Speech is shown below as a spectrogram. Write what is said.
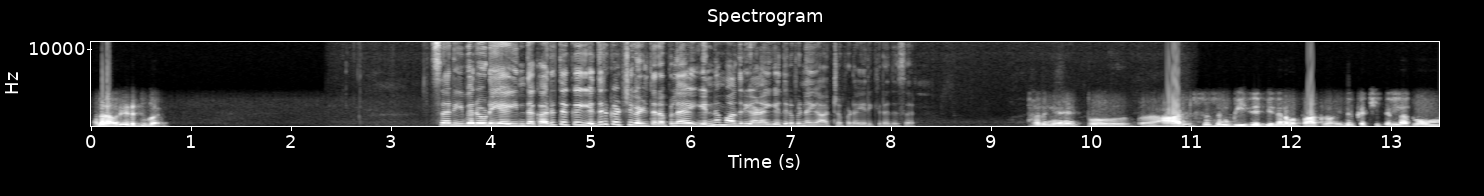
ஆனால் அவர் எடுத்துப்பார். சார் இவருடைய இந்த கருத்துக்கு எதிர்க்கட்சிகள் தரப்புல என்ன மாதிரியான எதிர்வினை ஆற்றப்பட இருக்கிறது சார்? அதுங்க இப்போ ஆர்எஸ்எஸ் அண்ட் பிஜேபி தான் நம்ம பார்க்கணும். எதிர்க்கட்சிகள் அதுவும்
